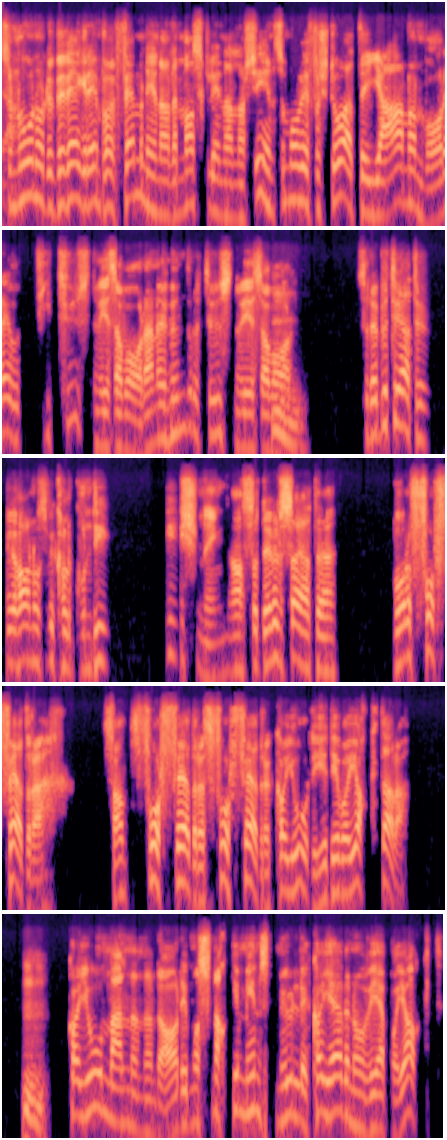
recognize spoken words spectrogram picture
Så nå når du beveger deg inn på den feminine og den maskuline energien, så må vi forstå at hjernen vår er jo titusenvis av år. Den er hundretusenvis av år. Mm. Så det betyr at vi har noe som vi kaller conditioning. Altså, det vil si at det, våre forfedre sant? Forfedres forfedre, hva gjorde de? De var jaktere. Mm. Hva gjorde mennene da? De må snakke minst mulig. Hva gjør vi når vi er på jakt?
